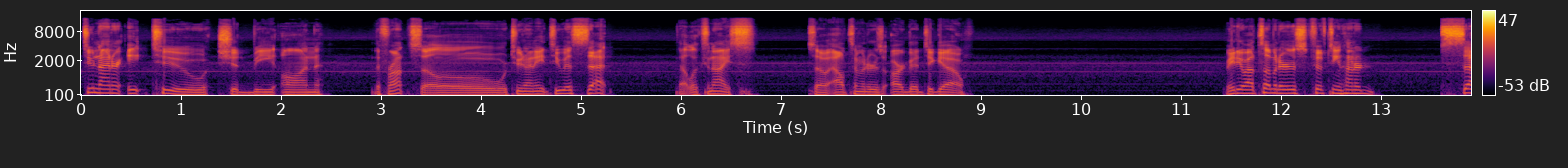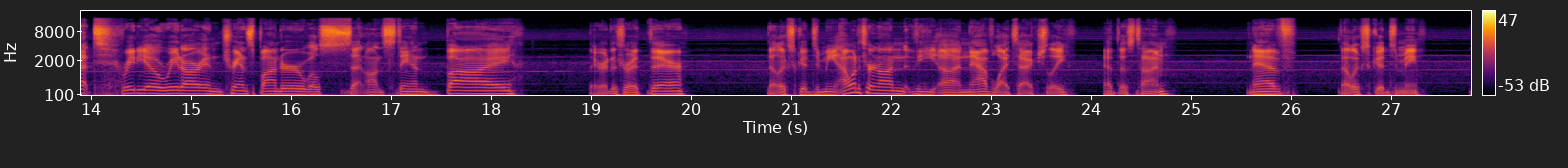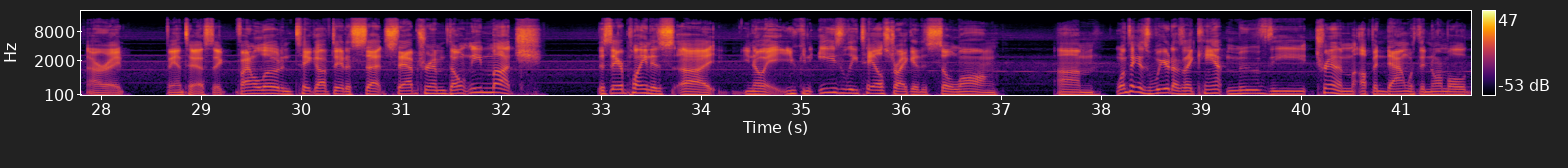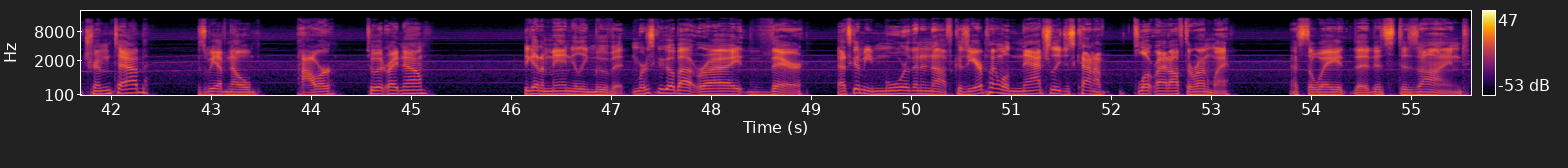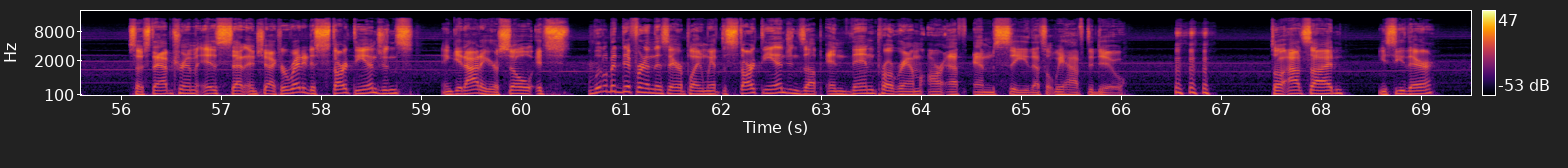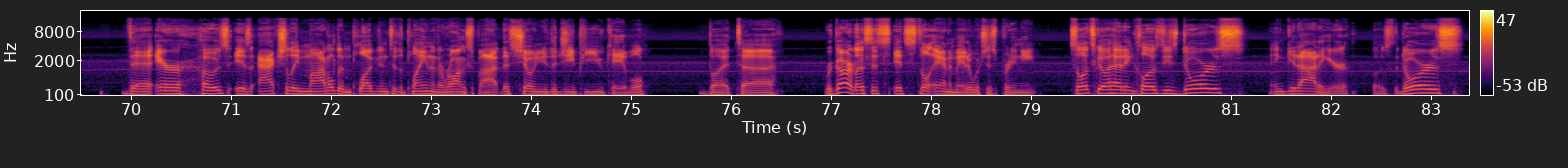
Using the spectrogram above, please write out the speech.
2982 should be on the front. So 2982 is set. That looks nice. So altimeters are good to go. Radio altimeters 1500 set. Radio, radar, and transponder will set on standby. There it is right there. That looks good to me. I want to turn on the uh, nav lights actually at this time. Nav, that looks good to me. All right, fantastic. Final load and takeoff data set. Stab trim, don't need much. This airplane is, uh, you know, you can easily tail strike it. It's so long. Um, one thing that's weird is I can't move the trim up and down with the normal trim tab because we have no power to it right now. You got to manually move it. And we're just going to go about right there. That's going to be more than enough because the airplane will naturally just kind of float right off the runway. That's the way that it's designed. So stab trim is set and checked. We're ready to start the engines and get out of here. So it's a little bit different in this airplane. We have to start the engines up and then program our FMC. That's what we have to do. So outside, you see there, the air hose is actually modeled and plugged into the plane in the wrong spot. That's showing you the GPU cable. But uh, regardless, it's it's still animated, which is pretty neat. So let's go ahead and close these doors and get out of here. Close the doors.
